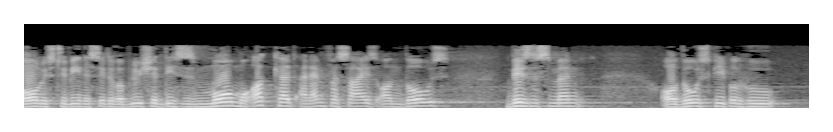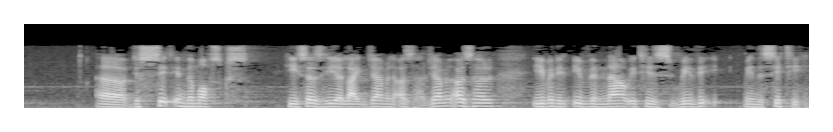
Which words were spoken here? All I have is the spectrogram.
Always to be in a state of ablution. This is more mu'akkad and emphasized on those businessmen or those people who uh, just sit in the mosques. He says here like Jamil Azhar. Jamil Azhar, even if, even now it is the, in the city,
